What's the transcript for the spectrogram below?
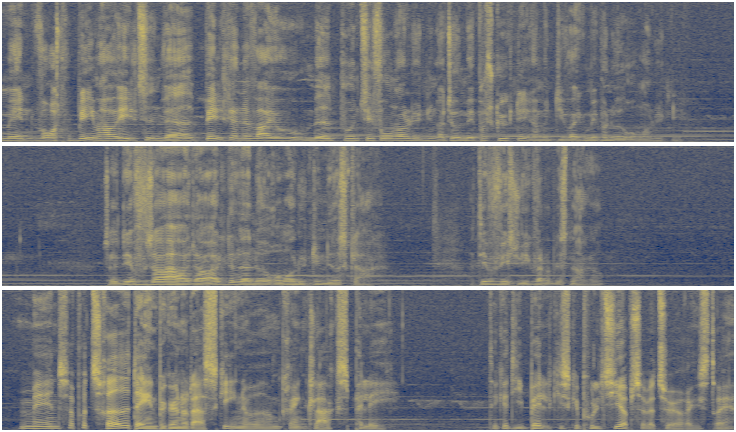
Men vores problem har jo hele tiden været, at belgierne var jo med på en telefonaflytning, og det var med på skygninger, men de var ikke med på noget rumaflytning. Så derfor så har der jo aldrig været noget rumaflytning nede hos Clark. Og derfor vidste vi ikke, hvad der blev snakket om. Men så på tredje dagen begynder der at ske noget omkring Clarks palæ. Det kan de belgiske politiobservatører registrere.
